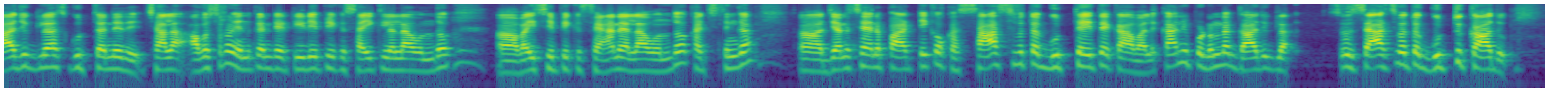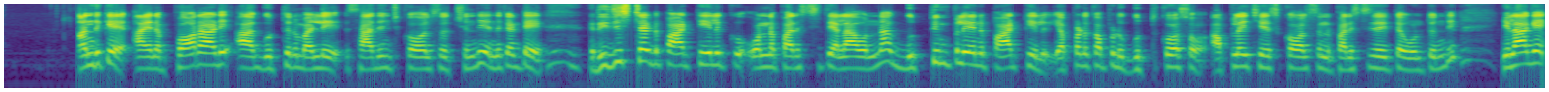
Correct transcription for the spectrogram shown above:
గాజు గ్లాస్ గుర్తు అనేది చాలా అవసరం. ఎందుకంటే టీడీపీకి సైకిల్ ఎలా ఉందో వైసీపీకి ఫ్యాన్ ఎలా ఉందో ఖచ్చితంగా జనసేన పార్టీకి ఒక శాశ్వత గుర్తు అయితే కావాలి. కానీ ఇప్పుడున్న గాజు గ్లాస్ శాశ్వత గుర్తు కాదు. అందుకే ఆయన పోరాడి ఆ గుర్తును మళ్ళీ సాధించుకోవాల్సి వచ్చింది. ఎందుకంటే రిజిస్టర్డ్ పార్టీలకు ఉన్న పరిస్థితి ఎలా ఉన్నా గుర్తింపు లేని పార్టీలు ఎప్పటికప్పుడు గుర్తు కోసం అప్లై చేసుకోవాల్సిన పరిస్థితి అయితే ఉంటుంది. ఇలాగే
